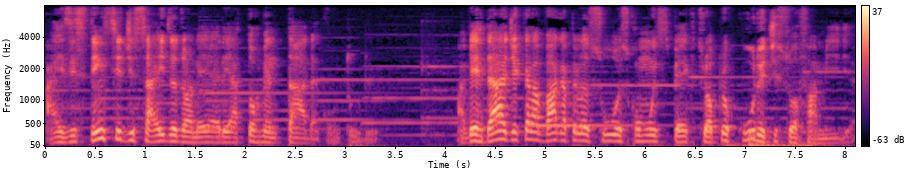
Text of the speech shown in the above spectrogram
A existência de Saída Donera é atormentada, contudo. A verdade é que ela vaga pelas ruas como um espectro à procura de sua família.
